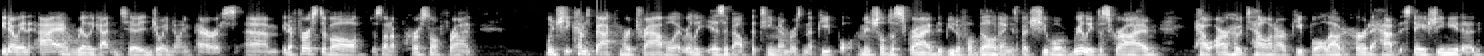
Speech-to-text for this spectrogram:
You know, and I have really gotten to enjoy knowing Paris. Um, you know, first of all, just on a personal front, when she comes back from her travel, it really is about the team members and the people. I mean, she'll describe the beautiful buildings, but she will really describe how our hotel and our people allowed her to have the stay she needed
